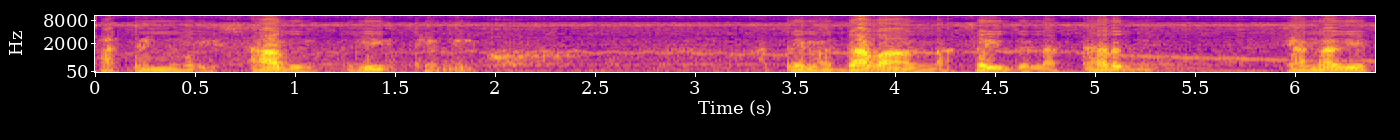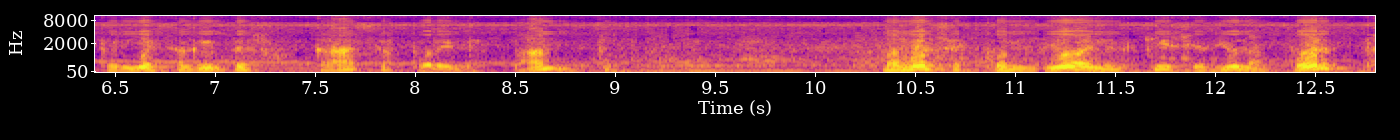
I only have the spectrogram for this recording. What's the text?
atemorizado y triste, amigo. Apenas daban las seis de la tarde, ya nadie quería salir de sus casas por el espanto. Manuel se escondió en el quicio de una puerta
